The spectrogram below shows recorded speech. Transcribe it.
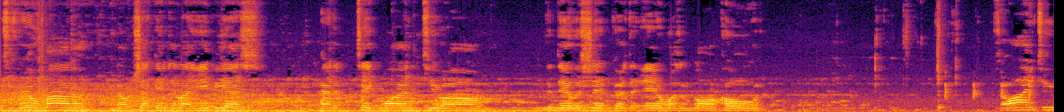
which is real minor, you know, check engine light ABS. Had to take one to um, the dealership because the air wasn't blowing cold. So I ain't too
